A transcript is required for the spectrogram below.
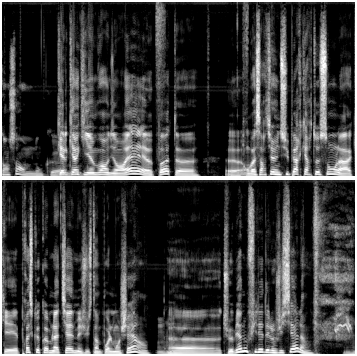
ensemble, donc. euh, Quelqu'un qui vient me voir en disant Hé, euh, pote, euh, on va sortir une super carte son là, qui est presque comme la tienne, mais juste un poil moins cher. Mhm. Euh, tu veux bien nous filer des logiciels Mhm.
